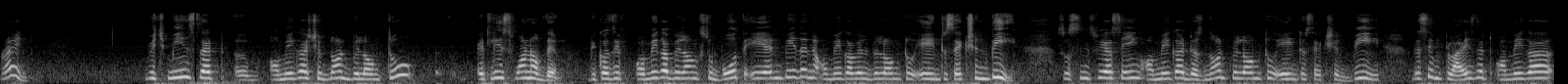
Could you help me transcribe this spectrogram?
right which means that uh, omega should not belong to at least one of them, because if omega belongs to both A and B, then omega will belong to A intersection B. So, since we are saying omega does not belong to A intersection B, this implies that omega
